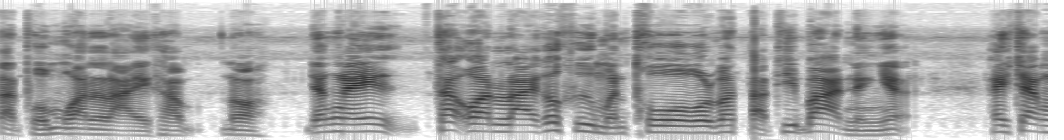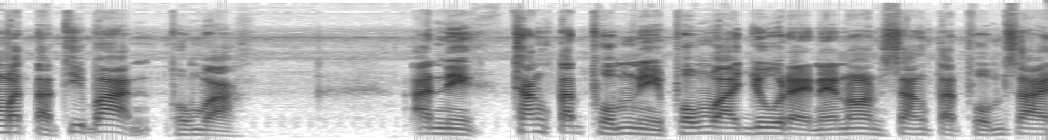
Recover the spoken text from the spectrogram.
ตัดผมออนไลน์ครับเนาะยังไงถ้าออนไลน์ก็คือเหมือนโทรมาตัดที่บ้านอย่างเงี้ย ให้ช่างมาตัดที่บ้าน ผมว่า อันนี้ช่างตัดผมนี่ ผมว่าอยู่ได้แน่นอนสร้างตัดผมทราย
